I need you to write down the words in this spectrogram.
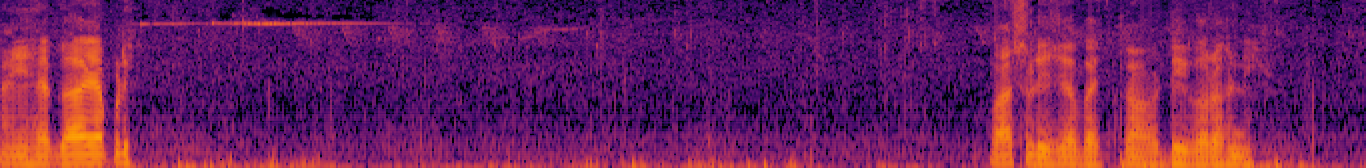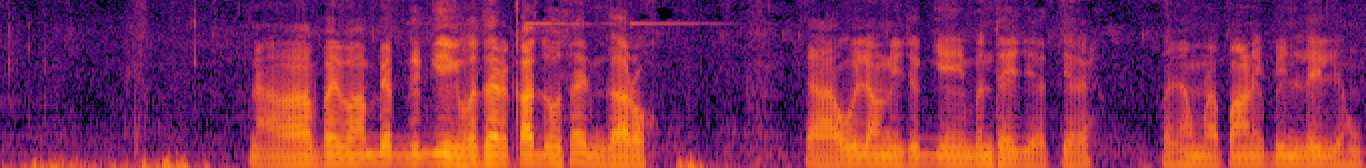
અહીં છે ગાય આપણી. વાસળી છે ભાઈ, ત્રણ અઢી વર્ષની ના ભાઈ વાં બે જગ્યાએ વધારે કાદો થાય ને ગારો. ત્યાં ઓલાવની જગ્યાએ બંધાઈ જાય અત્યારે. પછી હમણાં પાણી પીને લઈ લે હું.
